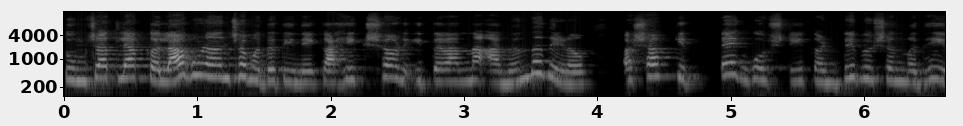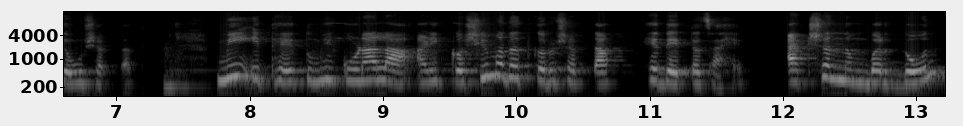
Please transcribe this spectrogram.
तुमच्यातल्या कलागुणांच्या मदतीने काही क्षण इतरांना आनंद देणं अशा कित्येक गोष्टी कंट्रीब्युशनमध्ये येऊ शकतात. मी इथे तुम्ही कुणाला आणि कशी मदत करू शकता हे देतच आहे. ऍक्शन नंबर दोन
